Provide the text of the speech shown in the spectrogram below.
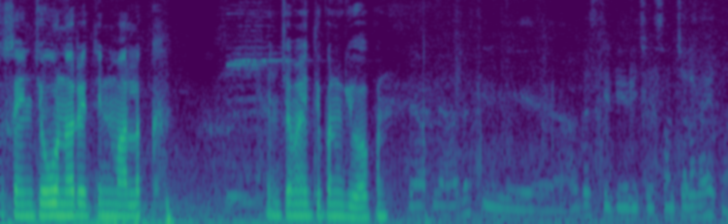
तसं यांचे ओनर आहे तीन मालक. यांची माहिती पण घेऊ आपण. संचालक आहेत ना.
